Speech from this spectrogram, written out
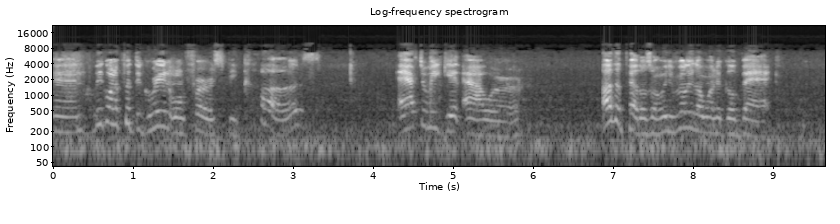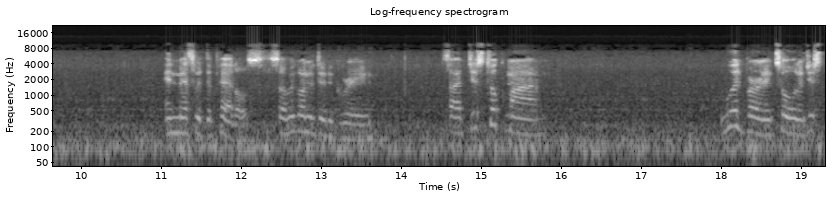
And we're going to put the green on first because after we get our other petals on, we really don't want to go back and mess with the petals. So we're going to do the green. So I just took my wood burning tool and just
